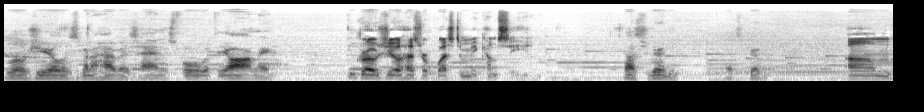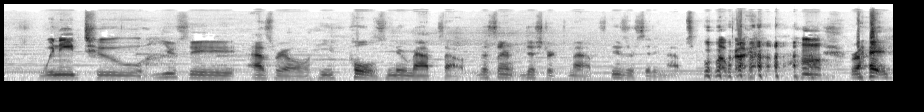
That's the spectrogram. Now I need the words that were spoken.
Rogil is going to have his hands full with the army. Grosjean has requested me come see him. That's good. That's good. Um, we need to. You see Azrael, he pulls new maps out. This aren't district maps, these are city maps. Okay. right?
